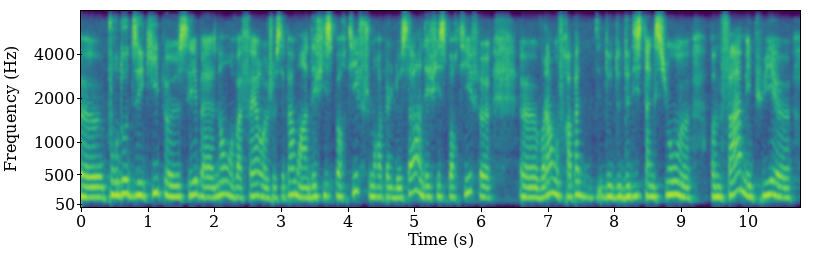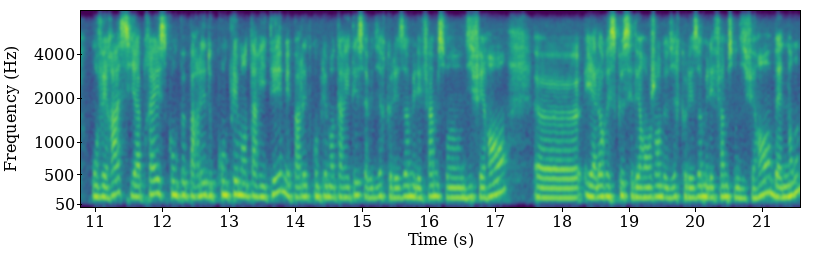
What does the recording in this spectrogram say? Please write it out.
Euh, pour d'autres équipes, euh, c'est ben non, on va faire, je sais pas moi, un défi sportif. Je me rappelle de ça, un défi sportif. Euh, voilà, on fera pas de, de, distinction homme-femme et puis on verra si après est-ce qu'on peut parler de complémentarité. Mais parler de complémentarité, ça veut dire que les hommes et les femmes sont différents. et alors, est-ce que c'est dérangeant de dire que les hommes et les femmes sont différents? Ben non.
